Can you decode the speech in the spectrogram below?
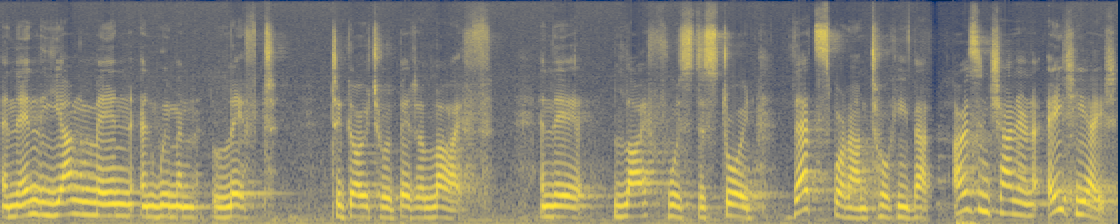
And then the young men and women left to go to a better life, and their life was destroyed. That's what I'm talking about. I was in China in 88.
